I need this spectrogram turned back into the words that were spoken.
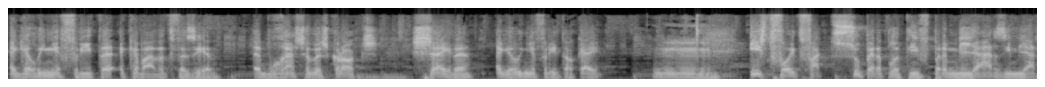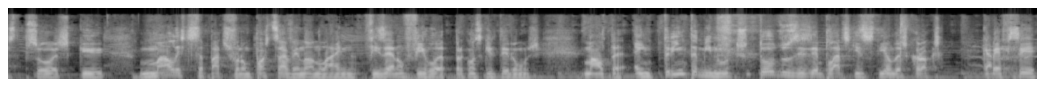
a galinha frita acabada de fazer. A borracha das crocs cheira a galinha frita, ok? Isto foi de facto super apelativo para milhares e milhares de pessoas que, mal estes sapatos foram postos à venda online, fizeram fila para conseguir ter uns. Malta, em 30 minutos, todos os exemplares que existiam das crocs KFC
